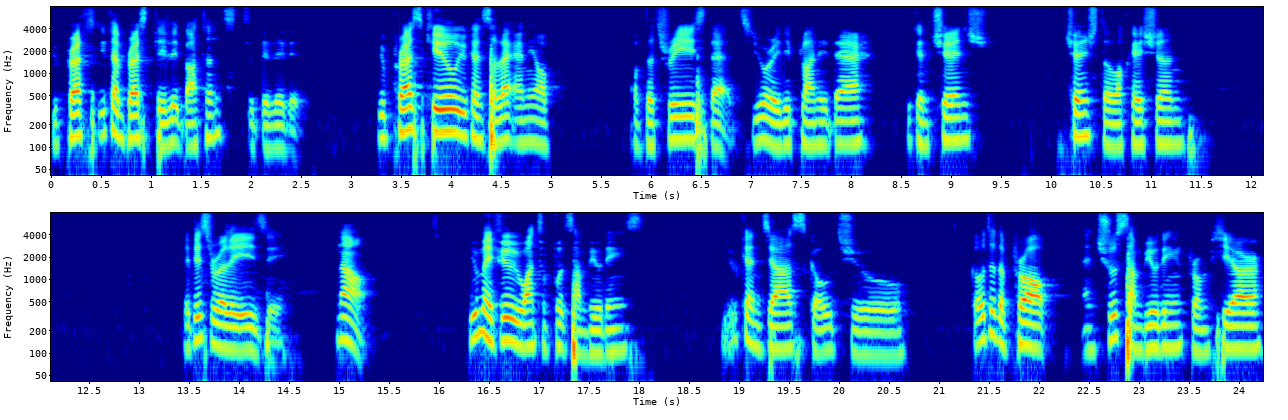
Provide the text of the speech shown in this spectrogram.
You press you can press delete buttons to delete it. You press Q you can select any of of the trees that you already planted there. You can change change the location it is really easy. Now you may feel you want to put some buildings. You can just go to go to the prop and choose some building from here.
